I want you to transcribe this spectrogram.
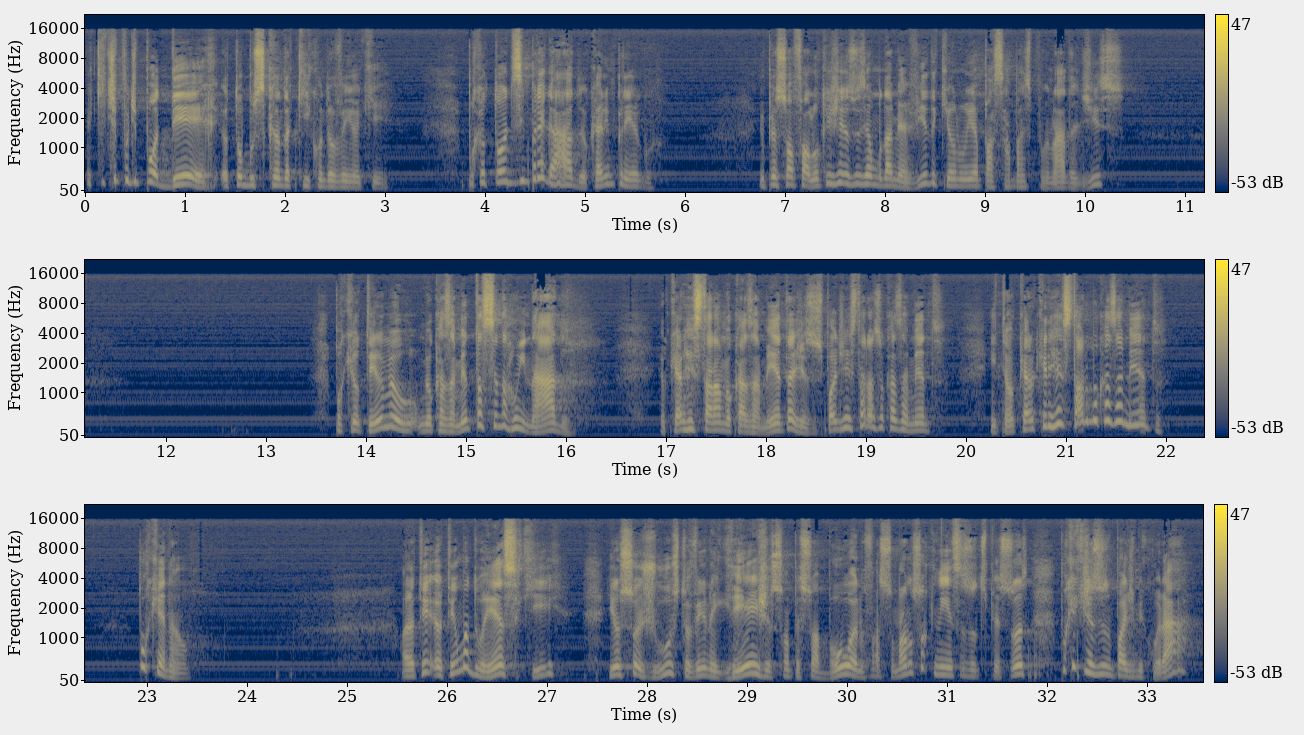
É que tipo de poder eu estou buscando aqui quando eu venho aqui? Porque eu estou desempregado, eu quero emprego. E o pessoal falou que Jesus ia mudar minha vida, que eu não ia passar mais por nada disso. Porque eu tenho meu, meu casamento está sendo arruinado. Eu quero restaurar meu casamento. Ah, Jesus pode restaurar seu casamento. Então eu quero que ele restaure meu casamento. Por que não? Olha, eu tenho, eu tenho uma doença aqui, e eu sou justo, eu venho na igreja, eu sou uma pessoa boa, não faço mal, não sou que nem essas outras pessoas. Por que, que Jesus não pode me curar?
